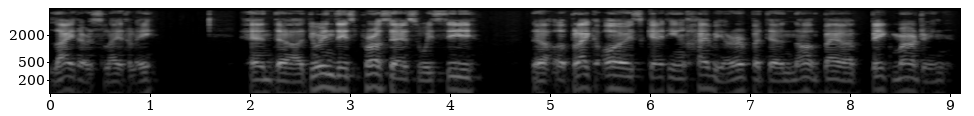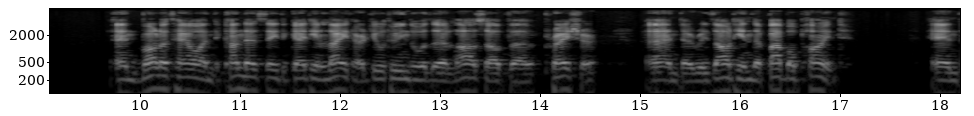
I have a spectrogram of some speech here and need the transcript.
lighter slightly. And uh, during this process, we see the uh, black oil is getting heavier, but uh, not by a big margin. And volatile and condensate getting lighter due to the loss of pressure and resulting the bubble point. And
